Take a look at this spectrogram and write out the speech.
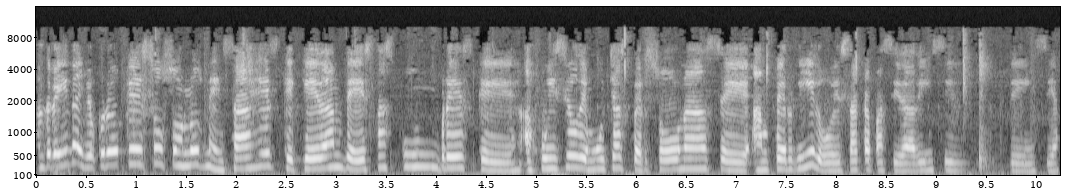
Andreida, yo creo que esos son los mensajes que quedan de estas cumbres que a juicio de muchas personas eh, han perdido esa capacidad de incidencia.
